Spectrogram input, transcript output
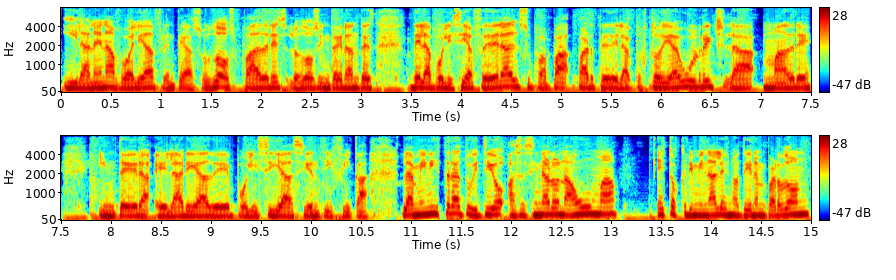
y la nena fue validada frente a sus dos padres, los dos integrantes de la Policía Federal. Su papá parte de la custodia de Bullrich, la madre integra el área de policía científica. La ministra tuiteó, asesinaron a Uma, estos criminales no tienen perdón,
